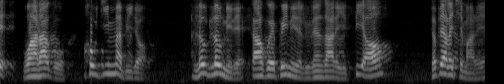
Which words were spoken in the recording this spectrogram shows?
စ်ဝါဒကိုအဟုတ်ကြီးမှတ်ပြီးတော့ အလုတ်လုံနေတဲ့ကာကွယ်ပေးနေတဲ့လူဒန်းစားတွေတီအောင်ပြောပြလိုက်ချင်ပါတယ်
